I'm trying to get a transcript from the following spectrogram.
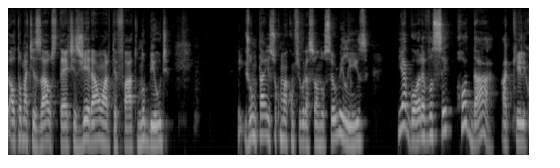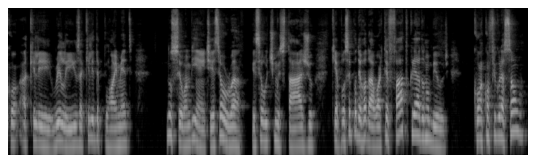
automatizar os testes, gerar um artefato no build, juntar isso com uma configuração no seu release e agora você rodar aquele, aquele release, aquele deployment no seu ambiente. Esse é o run, esse é o último estágio, que é você poder rodar o artefato criado no build com a configuração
